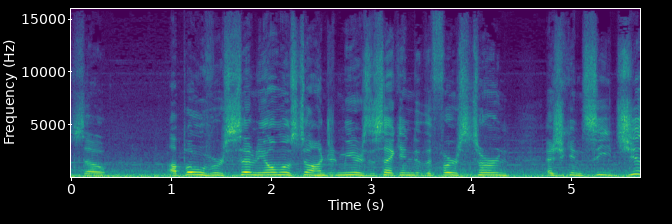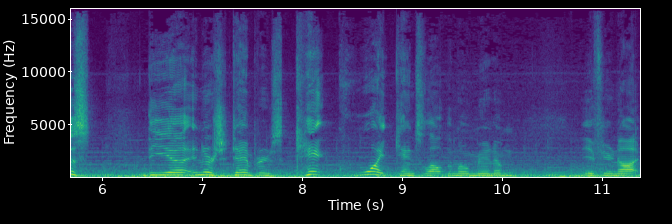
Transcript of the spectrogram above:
So, up over 70, almost 100 meters a second into the first turn. As you can see, just the uh, inertia dampeners can't quite cancel out the momentum if you're not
